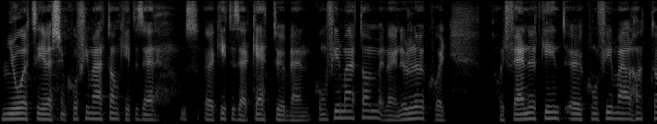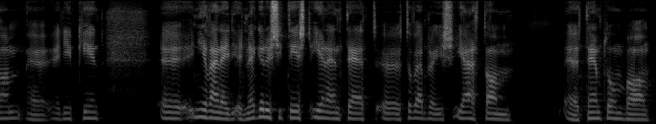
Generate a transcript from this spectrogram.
8 évesen konfirmáltam, 2020, 2002-ben konfirmáltam, nagyon örülök, hogy, hogy felnőttként konfirmálhattam egyébként. Nyilván egy, egy megerősítést jelentett, továbbra is jártam templomba,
